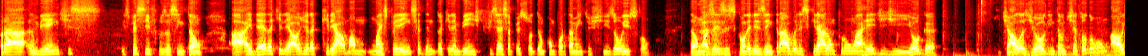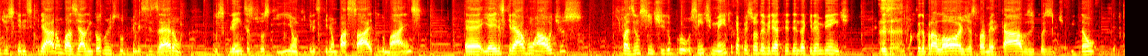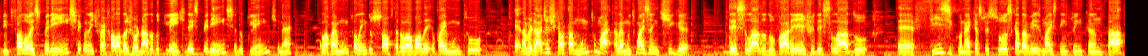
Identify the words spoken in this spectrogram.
para ambientes específicos, assim, então a, a, ideia daquele áudio era criar uma, uma experiência dentro daquele ambiente que fizesse a pessoa ter um comportamento X ou Y. Então, às vezes, quando eles entravam, eles criaram para uma rede de yoga, que tinha aulas de yoga, então tinha todo um áudios que eles criaram baseado em todo um estudo que eles fizeram dos clientes, as pessoas que iam, o que, que eles queriam passar e tudo mais. É, e aí eles criavam áudios que faziam sentido para o sentimento que a pessoa deveria ter dentro daquele ambiente. Eles uhum. coisa para lojas, para mercados e coisas do tipo. Então, a gente falou, a experiência, quando a gente vai falar da jornada do cliente, da experiência do cliente, né? ela vai muito além do software, ela vai, vai muito. É, na verdade, acho que ela tá muito mais. Ela é muito mais antiga desse lado do varejo, desse lado é, físico, né? Que as pessoas cada vez mais tentam encantar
